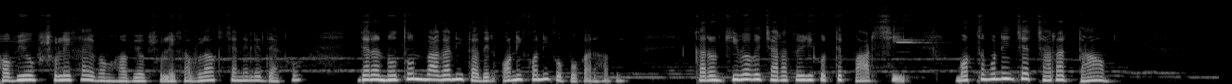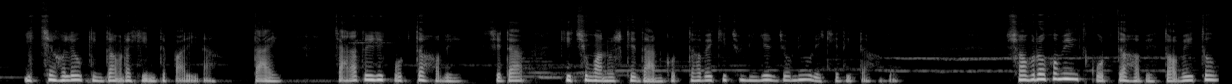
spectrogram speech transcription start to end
হবি অফ সুলেখা এবং হবি অফ সুলেখা ব্লগ চ্যানেলে দেখো। যারা নতুন বাগানি, তাদের অনেক অনেক উপকার হবে। কারণ কীভাবে চারা তৈরি করতে পারছি? বর্তমানে যে চারার দাম, ইচ্ছে হলেও কিন্তু আমরা কিনতে পারি না। তাই চারা তৈরি করতে হবে। সেটা কিছু মানুষকে দান করতে হবে, কিছু নিজের জন্যও রেখে দিতে হবে। সব রকমই করতে হবে, তবেই তো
